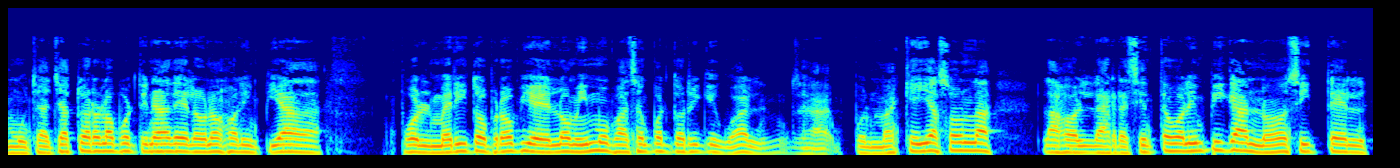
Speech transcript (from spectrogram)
muchachas tuvieron la oportunidad de ir a unas olimpiadas por mérito propio es lo mismo pasa en Puerto Rico igual, o sea, por más que ellas son las, las, recientes olímpicas no existe el,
